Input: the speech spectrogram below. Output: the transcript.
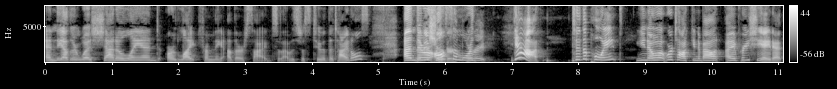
and the other was Shadowland or Light from the Other Side. So that was just two of the titles. And there are also more. Right. Yeah, to the point. You know what we're talking about. I appreciate it.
